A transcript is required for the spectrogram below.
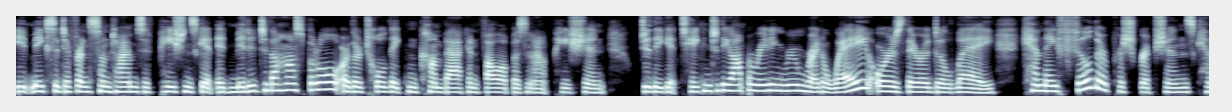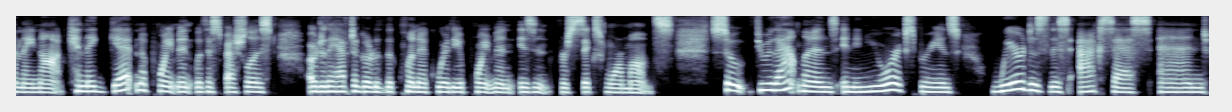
it makes a difference sometimes if patients get admitted to the hospital or they're told they can come back and follow up as an outpatient. Do they get taken to the operating room right away or is there a delay? Can they fill their prescriptions? Can they not? Can they get an appointment with a specialist or do they have to go to the clinic where the appointment isn't for six more months? So, through that lens, and in your experience, where does this access and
